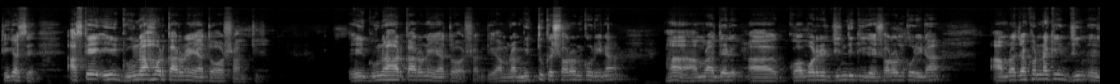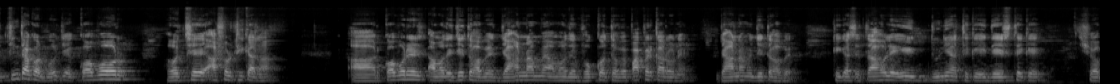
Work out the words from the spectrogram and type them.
ঠিক আছে, আজকে এই গুনাহর কারণে এত অশান্তি। এই গুনাহার কারণে এত অশান্তি। আমরা মৃত্যুকে স্মরণ করি না। হ্যাঁ আমাদের কবরের জিন্দিগিকে স্মরণ করি না। আমরা যখন নাকি চিন্তা করব যে কবর হচ্ছে আসল ঠিকানা আর কবরে আমাদের যেতে হবে, জাহান্নামে আমাদের ভোগ করতে হবে পাপের কারণে, জাহান্নামে যেতে হবে। ঠিক আছে? তাহলে এই দুনিয়া থেকে, এই দেশ থেকে সব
